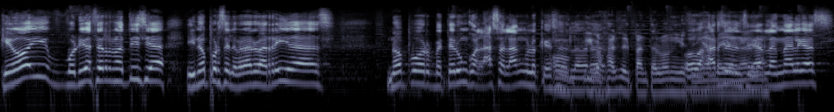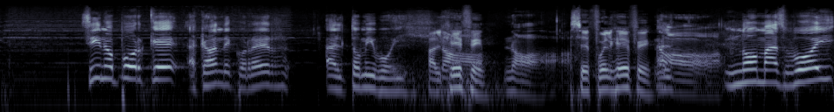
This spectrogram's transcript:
Que hoy volvió a ser noticia y no por celebrar barridas, no por meter un golazo al ángulo, que eso O- es la y verdad. bajarse el pantalón y o bajarse media enseñar las nalga. nalgas, sino porque acaban de correr al Tommy Boy. Al No, jefe. No. Se fue el jefe. No. No más Boy.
